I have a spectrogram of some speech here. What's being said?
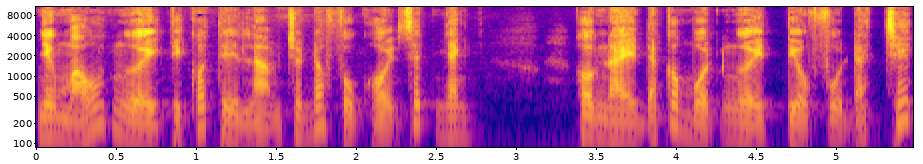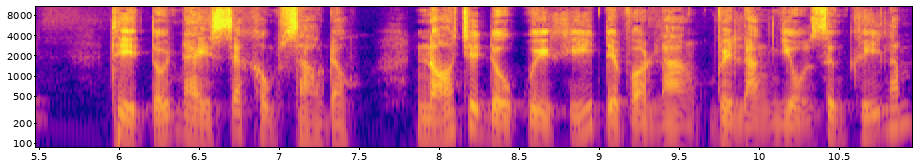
Nhưng máu người thì có thể làm cho nó phục hồi rất nhanh. Hôm nay đã có một người tiểu phụ đã chết, Thì tối nay sẽ không sao đâu. Nó chưa đủ quỷ khí để vào làng Vì làng nhiều dương khí lắm.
